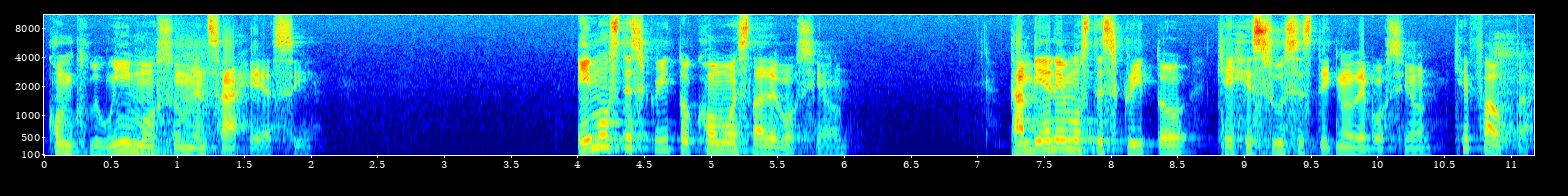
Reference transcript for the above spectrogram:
concluimos un mensaje así? Hemos descrito cómo es la devoción. También hemos descrito que Jesús es digno de devoción. ¿Qué falta?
